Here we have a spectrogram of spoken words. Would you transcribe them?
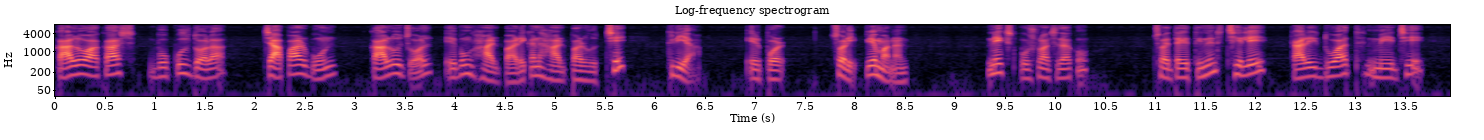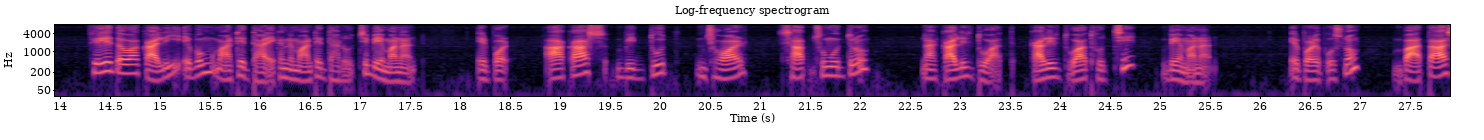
কালো আকাশ বকুলতলা চাপার বন, কালো জল এবং হাটবার। এখানে হাটবার হচ্ছে ক্রিয়া। এরপর সরি বেমানান। নেক্সট প্রশ্ন আছে, দেখো, ছয় থেকে তিনের ছেলে, কালির দোয়াত, মেঝে ফেলে দেওয়া কালি এবং মাঠের ধার, এখানে মাঠের ধার হচ্ছে বেমানান। এরপর আকাশ, বিদ্যুৎ, ঝড়, সাত সমুদ্র, না, কালির দোয়াত। কালির দোয়াত হচ্ছে বেমানান। এরপরে প্রশ্ন, বাতাস,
